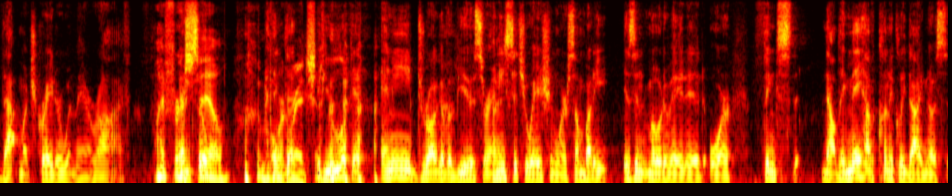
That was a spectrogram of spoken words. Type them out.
that much greater when they arrive. my first so, sale I think born rich if you look at any drug of abuse or any situation where somebody isn't motivated or thinks that, now they may have clinically diagnosed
